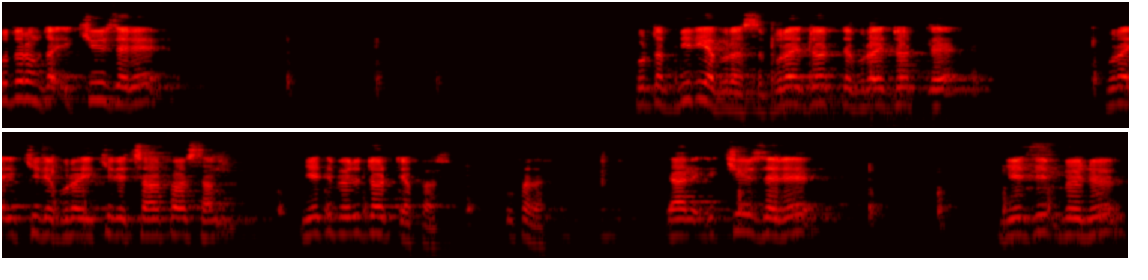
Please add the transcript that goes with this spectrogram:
Bu durumda 2 üzeri Burada 1 ya burası. Burayı 4 ile burayı 4 ile burayı 2 ile burayı 2 ile çarparsam 7 bölü 4 yapar. Bu kadar. Yani 2 üzeri 7 bölü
